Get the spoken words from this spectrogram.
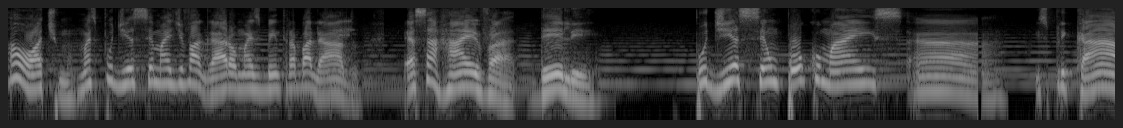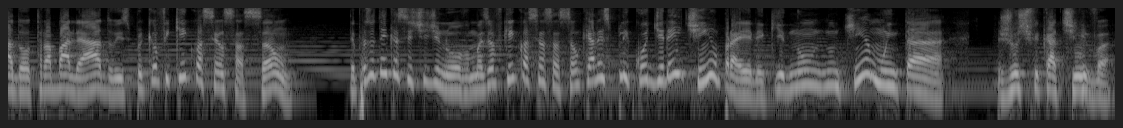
Ah, ótimo, mas podia ser mais devagar ou mais bem trabalhado. Essa raiva dele podia ser um pouco mais ah, explicado ou trabalhado isso, porque eu fiquei com a sensação, depois eu tenho que assistir de novo, mas eu fiquei com a sensação que ela explicou direitinho pra ele, que não, não tinha muita justificativa,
